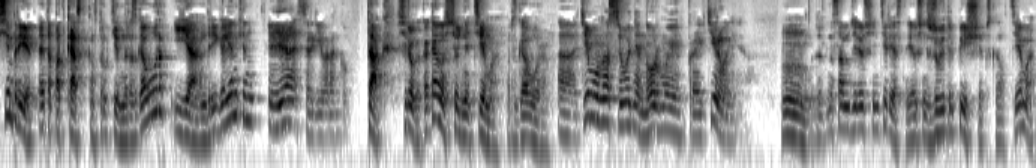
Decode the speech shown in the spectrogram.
Всем привет! Это подкаст «Конструктивный разговор» и я, Андрей Галенкин. И я, Сергей Воронков. Так, Серега, какая у нас сегодня тема разговора? А, тема у нас сегодня нормы проектирования. М, это на самом деле очень интересно. Я очень животрепещущая, я бы сказал, тема.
